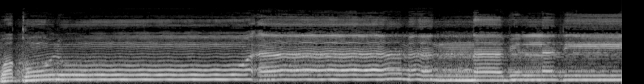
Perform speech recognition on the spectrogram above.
وقولوا آمنا بالذي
